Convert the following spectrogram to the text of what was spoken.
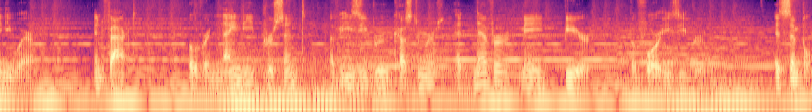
anywhere. In fact, over 90% of EZ-Brew customers had never made beer before EZ-Brew. It's simple.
